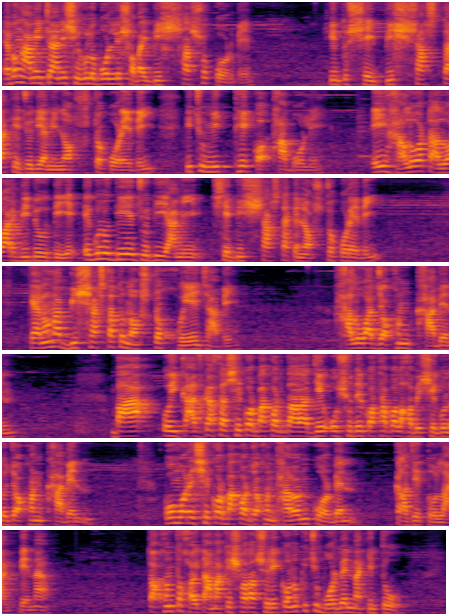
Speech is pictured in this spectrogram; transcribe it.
এবং আমি জানি সেগুলো বললে সবাই বিশ্বাসও করবে। কিন্তু সেই বিশ্বাসটাকে যদি আমি নষ্ট করে দেই, কিছু মিথ্যে কথা বলে, এই হালুয়া টালুয়ার ভিডিও দিয়ে, এগুলো দিয়ে যদি আমি সে বিশ্বাসটাকে নষ্ট করে দিই, কেননা বিশ্বাসটা তো নষ্ট হয়ে যাবে। হালুয়া যখন খাবেন বা ওই গাছগাছা শেকড় বাকড় দ্বারা যে ওষুধের কথা বলা হবে, সেগুলো যখন খাবেন কোমরে শেকড় বাকড় যখন ধারণ করবেন, কাজে তো লাগবে না। তখন তো হয়তো আমাকে সরাসরি কোনো কিছু বলবেন না, কিন্তু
